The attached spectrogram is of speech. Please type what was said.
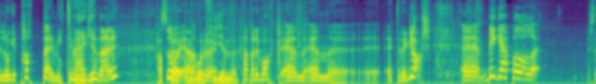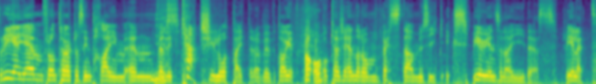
Det låg ett papper mitt i vägen där. Papper Så, jag är vår tappade- fiende. Tappade bort en, en, eh, ett reglage. Eh, Big Apple 3AM från Turtles in Time. En Yes. väldigt catchy låttitel överhuvudtaget. Ja, ja, Och kanske en av de bästa musikexperiencerna i det spelet.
